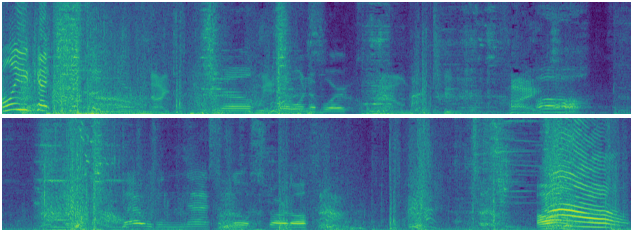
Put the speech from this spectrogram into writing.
only you kick. Night. No, that wouldn't have worked. Round two. Fight. Oh, that was a nasty little start off. Oh, Oh!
